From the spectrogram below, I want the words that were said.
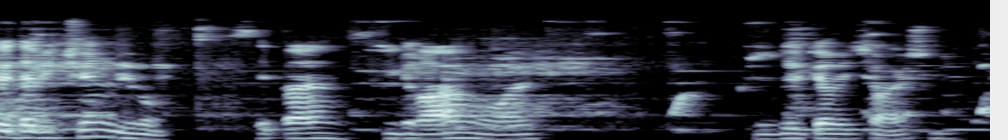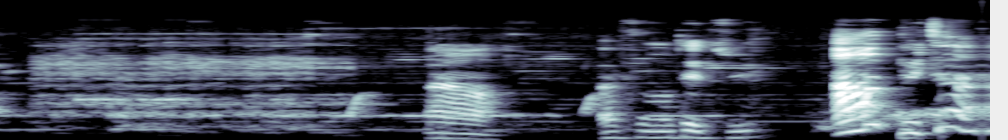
que d'habitude, mais bon. C'est pas si grave, ouais. Plus de curvy sur la chaîne. Alors, il faut monter dessus. Ah putain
